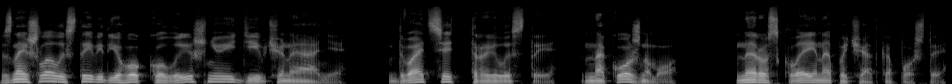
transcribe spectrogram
знайшла листи від його колишньої дівчини Ані. 23 листи. На кожному нерозклеєна печатка пошти.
